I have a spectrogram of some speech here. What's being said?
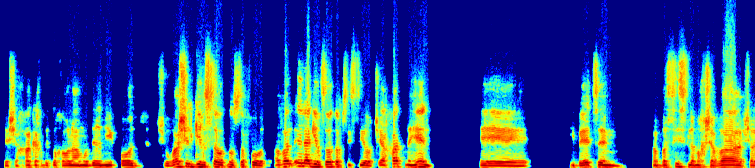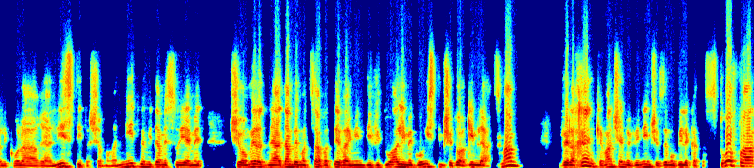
יש אחר כך בתוך העולם המודרני עוד שורה של גרסאות נוספות, אבל אלה הגרסאות הבסיסיות, שאחת מהן אה, היא בעצם הבסיס למחשבה, אפשר לקרוא לה הריאליסטית, השמרנית במידה מסוימת, שאומרת בני אדם במצב הטבע הם אינדיבידואלים אגואיסטים שדואגים לעצמם, ולכן כיוון שהם מבינים שזה מוביל לקטסטרופה,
